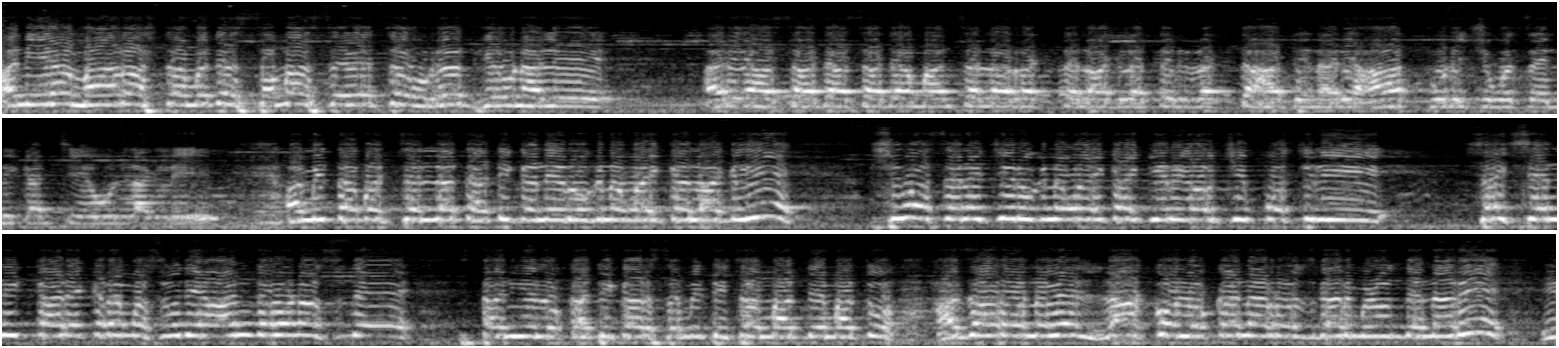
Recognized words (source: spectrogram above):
आणि या महाराष्ट्रामध्ये समाजसेवेचं व्रत घेऊन आले. अरे या साध्या साध्या माणसाला रक्त लागलं तरी रक्त हात देणारे हात पुढे शिवसैनिकांची येऊन लागले. अमिताभ बच्चनला त्या ठिकाणी रुग्णवाहिका लागली. शिवसेनेची रुग्णवाहिका गिरगावची पोचली. शैक्षणिक कार्यक्रम असू दे आंदोलन असू दे स्थानीय लोकाधिकार समितीच्या माध्यमातून हजारो नव्हे लाखो लोकांना रोजगार मिळवून देणारी ही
